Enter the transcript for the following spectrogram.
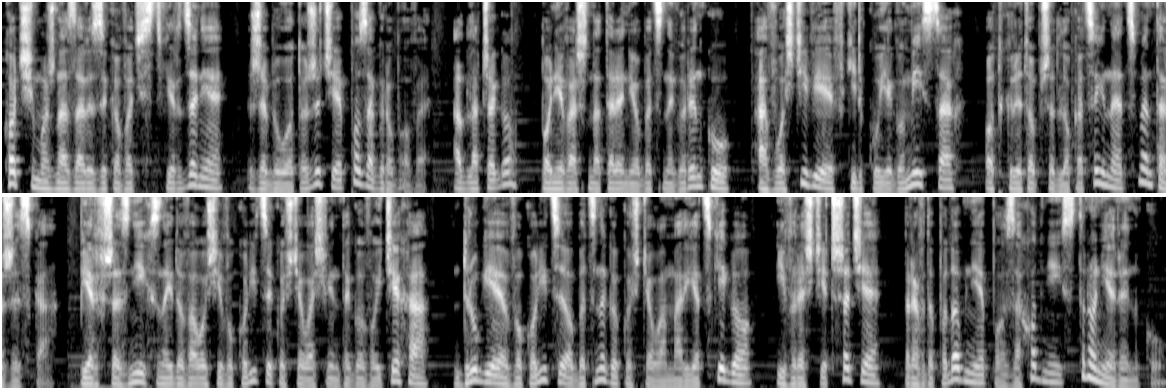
choć można zaryzykować stwierdzenie, że było to życie pozagrobowe. A dlaczego? Ponieważ na terenie obecnego rynku, a właściwie w kilku jego miejscach, odkryto przedlokacyjne cmentarzyska. Pierwsze z nich znajdowało się w okolicy kościoła świętego Wojciecha, drugie w okolicy obecnego kościoła mariackiego i wreszcie trzecie prawdopodobnie po zachodniej stronie rynku.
